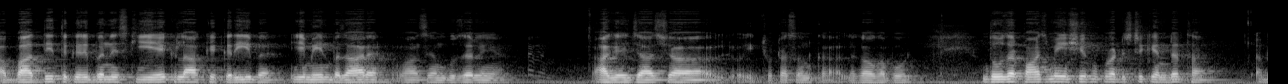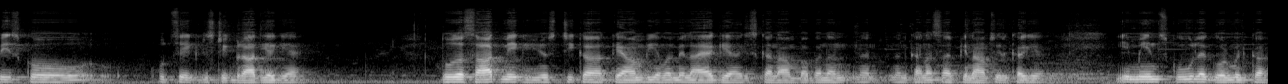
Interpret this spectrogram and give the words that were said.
आबादी तकरीबन इसकी एक लाख के करीब है। ये मेन बाज़ार है, वहाँ से हम गुज़र रहे हैं। आगे एजाज शाह, एक छोटा सा उनका लगा होगा बोर्ड। 2005 में ये शेखपुरा डिस्ट्रिक्ट के अंदर था। अभी इसको खुद से एक डिस्ट्रिक्ट बना दिया गया है। 2007 में एक यूनिवर्सिटी का क्याम भी अमल में लाया गया, जिसका नाम बाबा ननकाना साहब के नाम से रखा गया। ये मेन स्कूल है गवर्नमेंट का।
